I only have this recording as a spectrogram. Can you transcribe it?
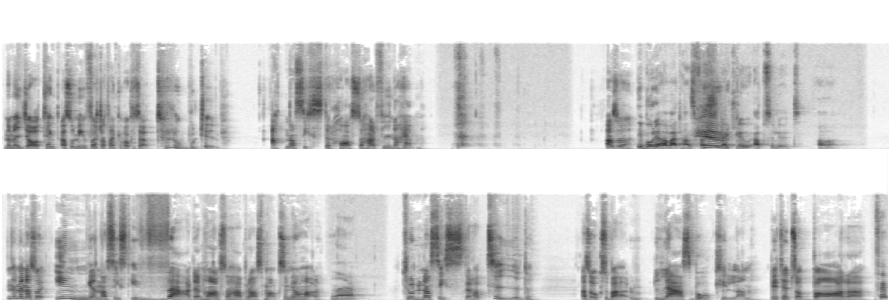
Nej men jag tänkte, alltså min första tanke var också så här, tror du att nazister har så här fina hem? Alltså, Det borde ha varit hans Hur- första clue, absolut. Ja. nej men alltså ingen nazist i världen har så här bra smak som jag har. Nej. Tror du nazister har tid? Alltså också bara, läs bokhyllan. Det är typ så bara... Jag,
